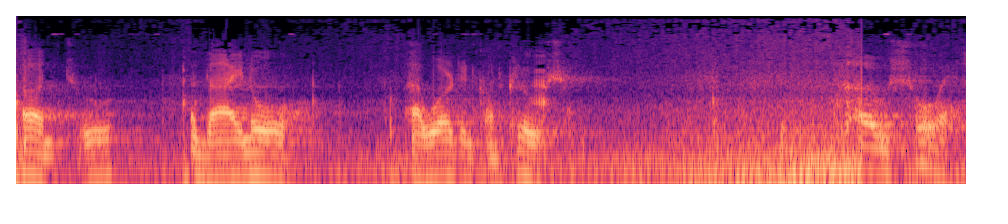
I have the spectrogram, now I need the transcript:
unto thine own. A word in conclusion. Thou showest.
